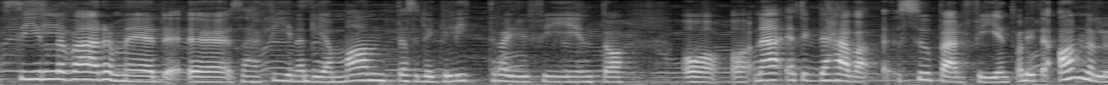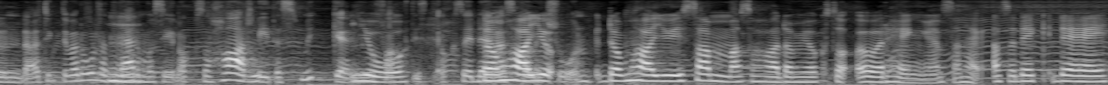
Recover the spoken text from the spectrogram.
silver med eh, så här fina diamanter så det glittrar ju fint och och, och nej, jag tyckte det här var superfint och lite annorlunda. Jag tyckte det var roligt att Dermosil också har lite smycken Jo, faktiskt också i de deras har, ju, kollektion. de har ju i samma så har de ju också örhängen sån här, alltså det, det är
